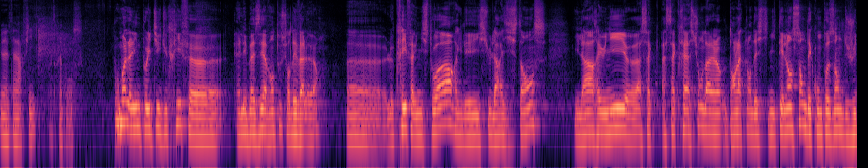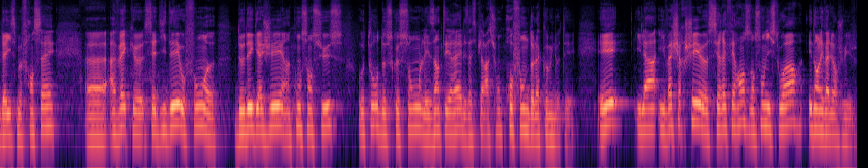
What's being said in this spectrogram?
Jonathan Arfi, votre réponse Pour moi, la ligne politique du CRIF, euh, elle est basée avant tout sur des valeurs. Euh, le CRIF a une histoire, il est issu de la résistance. Il a réuni euh, à, sa, création dans la, clandestinité l'ensemble des composantes du judaïsme français, euh, avec cette idée, au fond, de dégager un consensus autour de ce que sont les intérêts, les aspirations profondes de la communauté. Et il, il va chercher ses références dans son histoire et dans les valeurs juives.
